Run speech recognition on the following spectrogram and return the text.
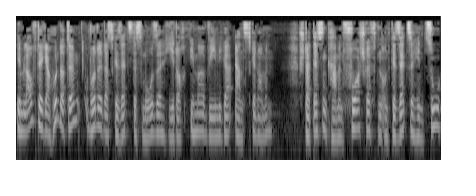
Im Lauf der Jahrhunderte wurde das Gesetz des Mose jedoch immer weniger ernst genommen. Stattdessen kamen Vorschriften und Gesetze hinzu,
